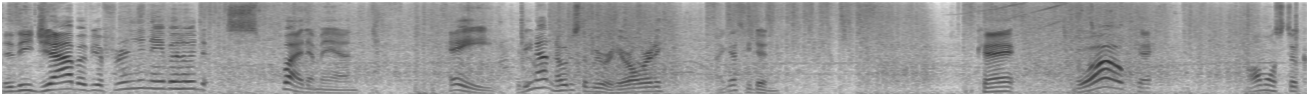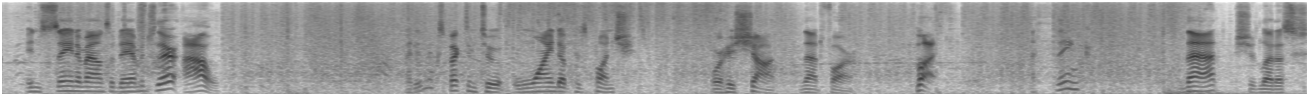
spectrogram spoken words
the job of your friendly neighborhood Spider-Man. Hey, did he not notice that we were here already? I guess he didn't. Okay. Whoa, okay. Almost took insane amounts of damage there. Ow. I didn't expect him to wind up his punch or his shot that far. But I think that should let us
